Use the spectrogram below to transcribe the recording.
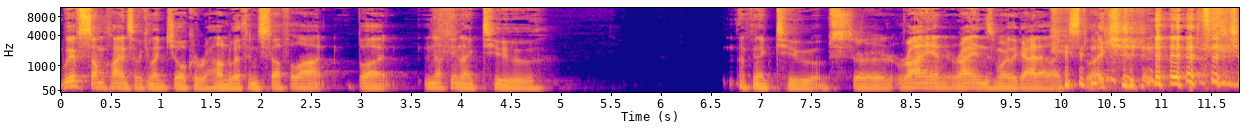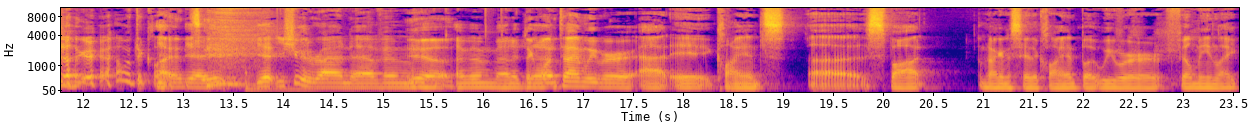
we have some clients that we can like joke around with and stuff a lot, but nothing like too nothing like too absurd. Ryan Ryan's more the guy that likes to like to joke around with the clients. Yeah, you, yeah. You should Ryan to have him. Yeah. have him manage Like that. one time we were at a client's uh, spot. I'm not going to say the client, but we were filming like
